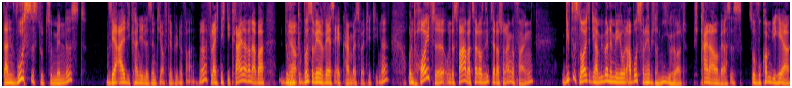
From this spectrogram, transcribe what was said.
dann wusstest du zumindest, wer all die Kanäle sind, die auf der Bühne waren. Ne? Vielleicht nicht die kleineren, aber du Ja. wusstest auf jeden Fall, wer ist Ape Crime bei Sweatity. Ne? Und heute, und das war aber 2017 hat das schon angefangen, gibt es Leute, die haben über eine Million Abos, von denen habe ich noch nie gehört. Ich keine Ahnung, wer das ist. So, wo kommen die her?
